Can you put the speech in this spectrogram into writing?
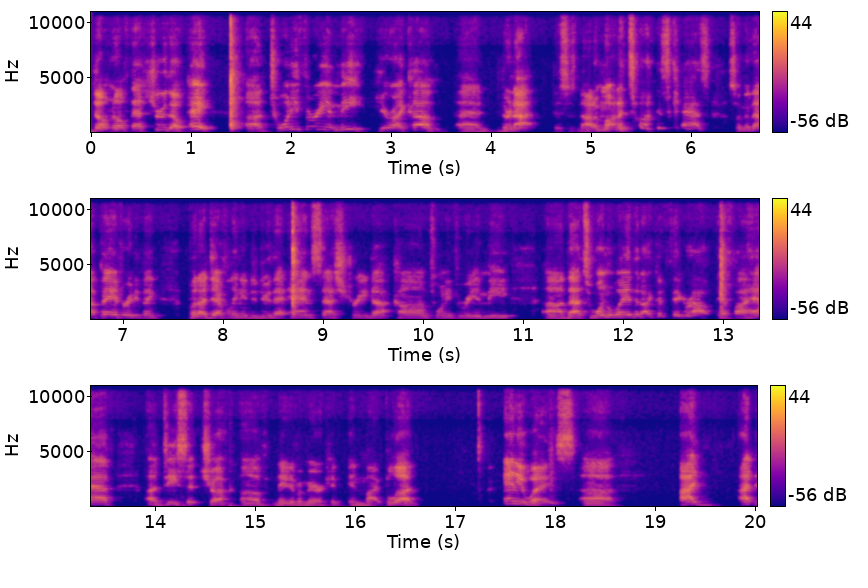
don't know if that's true though. Hey, uh, 23andMe, here I come. And they're not, this is not a monetized cast, so they're not paying for anything. but I definitely need to do that. Ancestry.com, 23andMe. Uh, that's one way that I could figure out if I have a decent chunk of Native American in my blood. Anyways, uh, I, I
